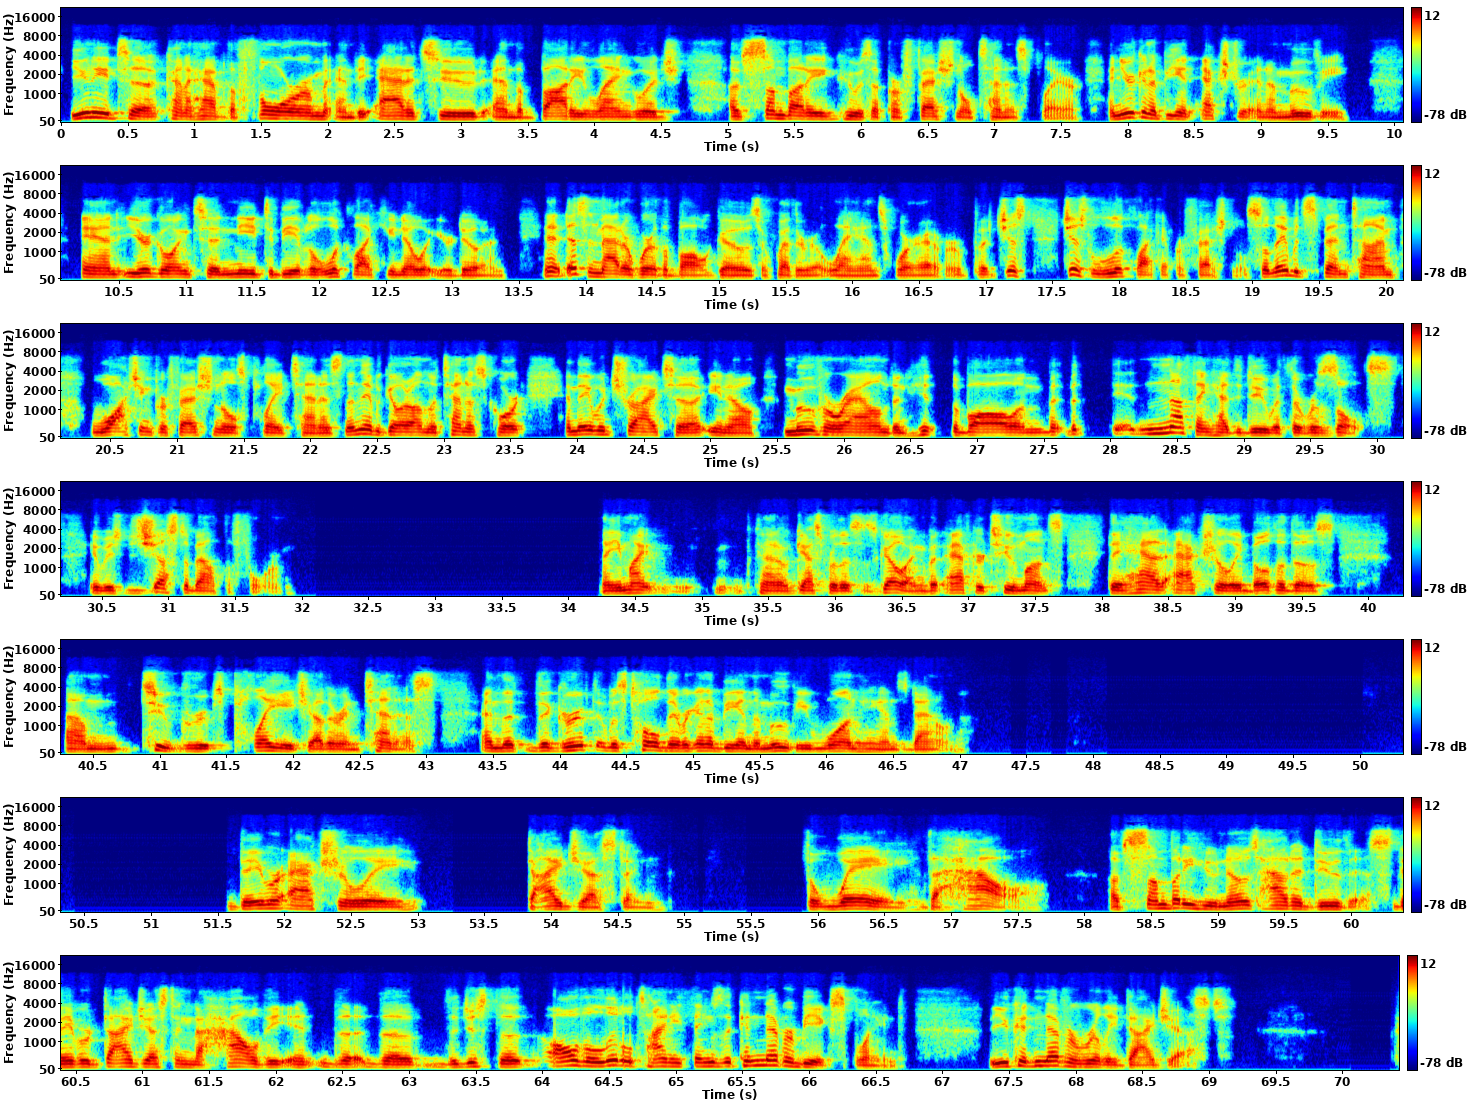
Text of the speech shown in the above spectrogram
You need to kind of have the form and the attitude and the body language of somebody who is a professional tennis player. And you're going to be an extra in a movie and you're going to need to be able to look like you know what you're doing. And it doesn't matter where the ball goes or whether it lands wherever but just just look like a professional. So they would spend time watching professionals play tennis. Then they would go out on the tennis court and they would try to you know move around and hit the ball. And but but nothing had to do with the results. It was just about the form. Now, you might kind of guess where this is going, but after two months, they had actually both of those um, two groups play each other in tennis. And the, the group that was told they were going to be in the movie won hands down. They were actually digesting the way, the how of somebody who knows how to do this. They were digesting the how, the the the, the just the all the little tiny things that can never be explained, that you could never really digest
